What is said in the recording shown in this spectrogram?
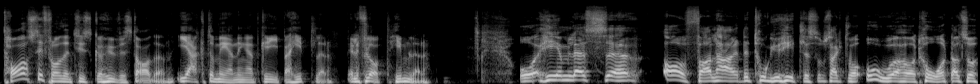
ta sig från den tyska huvudstaden i akt och mening att gripa Hitler. Eller förlåt, Himmler. Och Himmlers eh, avfall här, det tog ju Hitler som sagt var oerhört hårt. Alltså,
